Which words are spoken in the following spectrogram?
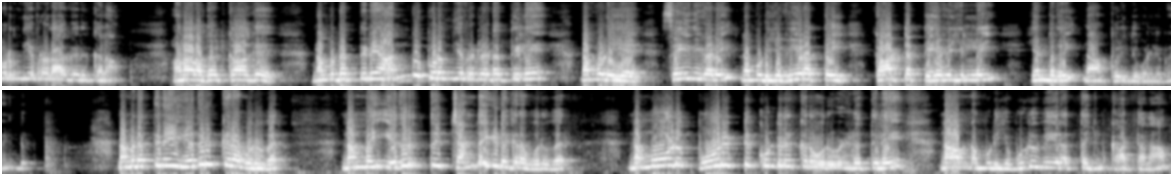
பொருந்தியவர்களாக இருக்கலாம். ஆனால் அதற்காக நம்மிடத்திலே அன்பு பொருந்தியவர்களிடத்திலே நம்முடைய செய்திகளை நம்முடைய வீரத்தை காட்ட தேவையில்லை என்பதை நாம் புரிந்து கொள்ள வேண்டும். நம்மிடத்திலே எதிர்க்கிற ஒருவர் நம்மை எதிர்த்து சண்டையிடுகிற ஒருவர் நம்மோடு போரிட்டு கொண்டிருக்கிற ஒருவரிடத்திலே நாம் நம்முடைய முழு வீரத்தையும் காட்டலாம்.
